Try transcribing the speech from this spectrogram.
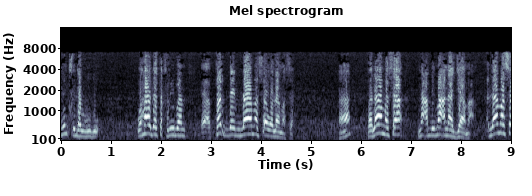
ينقض الوضوء. وهذا تقريبا فرق بين لامس ولمس ها؟ فلامس نعم بمعنى جامع. لمس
